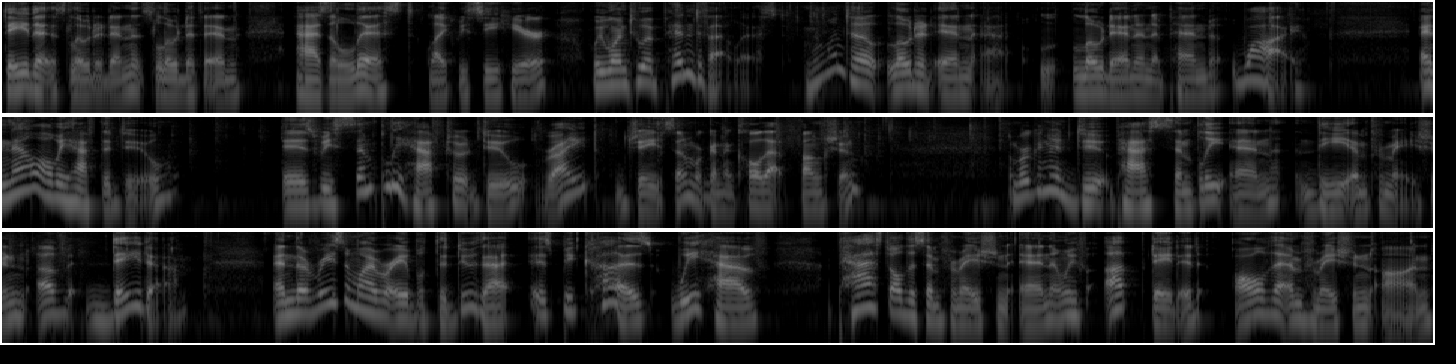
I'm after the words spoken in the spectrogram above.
data is loaded in, it's loaded in as a list like we see here. We want to append that list. We want to load it in, at, load in and append y. And now all we have to do is we simply have to do write JSON. We're going to call that function we're going to do pass simply in the information of data. And the reason why we're able to do that is because we have passed all this information in and we've updated all of that information on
